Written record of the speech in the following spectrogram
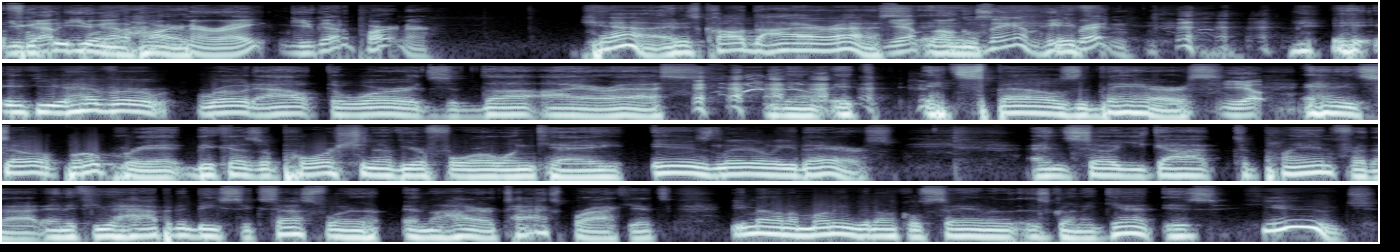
you got you got a partner, higher, right? You got a partner. Yeah, it is called the IRS. Yep, and Uncle Sam, he's written. if you ever wrote out the words "the IRS," you know it it spells theirs. Yep, and it's so appropriate because a portion of your 401k is literally theirs. And so you got to plan for that. And if you happen to be successful in, in the higher tax brackets, the amount of money that Uncle Sam is going to get is huge.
